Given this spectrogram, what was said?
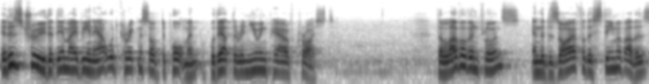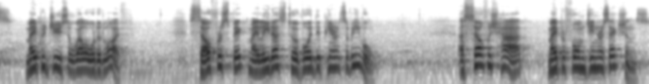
It is true that there may be an outward correctness of deportment without the renewing power of Christ. The love of influence and the desire for the esteem of others may produce a well ordered life. Self respect may lead us to avoid the appearance of evil. A selfish heart may perform generous actions.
